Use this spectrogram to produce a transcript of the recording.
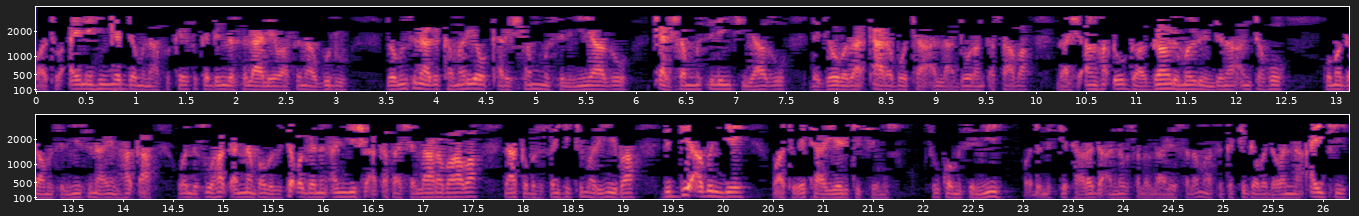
wato ainihin yadda munafikai suka dinga sulalewa suna gudu domin suna ga kamar yau ƙarshen musulmi ya zo ƙarshen musulunci ya zo da jau ba za a ƙara bauta Allah doron ƙasa ba. Gashi an haɗo gagarumin runduna an taho kuma ga musulmi suna yin haka wanda su hakan nan ba su taba ganin an yi shi a ƙasashen Larabawa ba zaka ba su san hikimar yi ba. Duk dai abin da wato ya tare rikice musu. Su ko musulmi waɗanda suke tare da Annabi sallallahu alaihi wasallam suka ci gaba da wannan aiki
